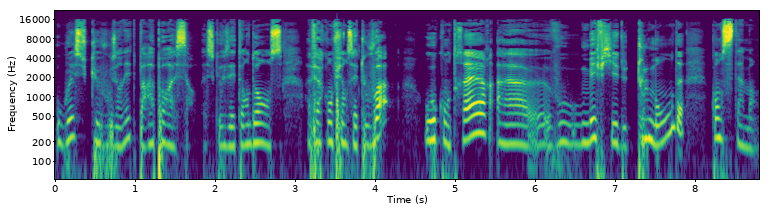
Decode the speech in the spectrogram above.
où est-ce que vous en êtes par rapport à ça? Est-ce que vous avez tendance à faire confiance à tout va ou au contraire à euh, vous méfier de tout le monde constamment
